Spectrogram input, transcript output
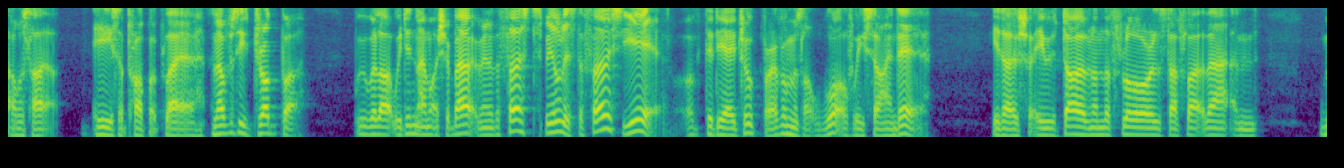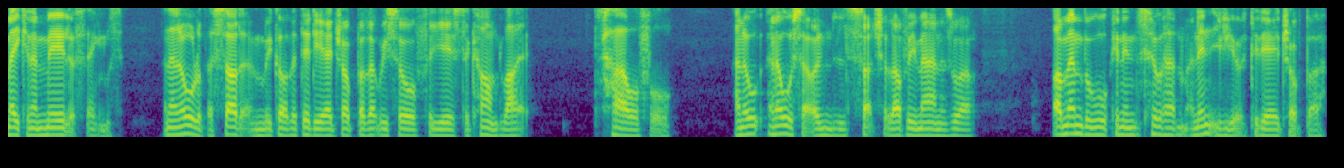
I was like, he's a proper player. And obviously, Drogba, we were like, we didn't know much about him. And the first, to be honest, the first year of Didier Drogba, everyone was like, what have we signed here? You know, so he was diving on the floor and stuff like that and making a meal of things. And then all of a sudden, we got the Didier Drogba that we saw for years to come, like powerful, and and also such a lovely man as well. I remember walking into um, an interview with Didier Drogba,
